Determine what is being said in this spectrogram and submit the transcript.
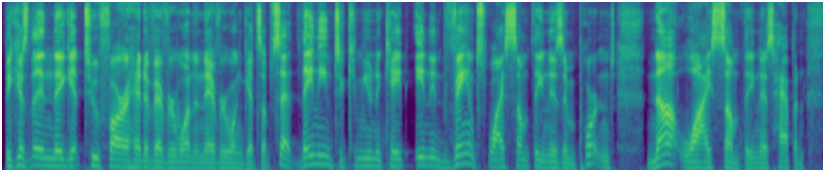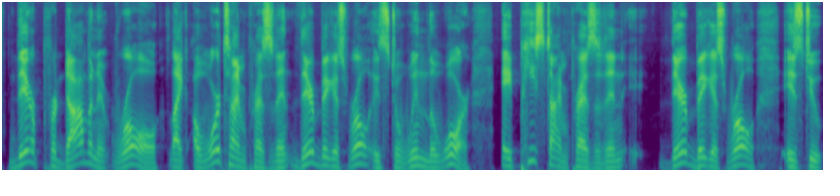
because then they get too far ahead of everyone and everyone gets upset. They need to communicate in advance why something is important, not why something has happened. Their predominant role, like a wartime president, their biggest role is to win the war. A peacetime president, their biggest role is to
